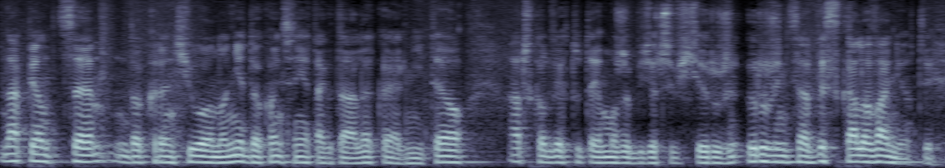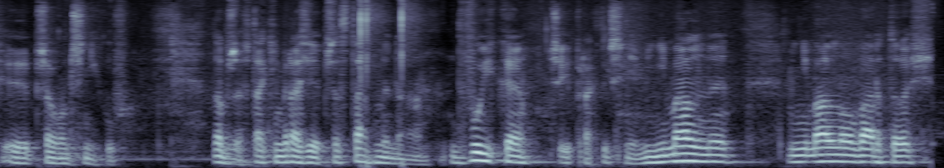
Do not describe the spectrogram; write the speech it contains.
Na piątce dokręciło, no nie do końca, nie tak daleko jak Niteo, aczkolwiek tutaj może być oczywiście różnica w wyskalowaniu tych y, przełączników. Dobrze, w takim razie przestawmy na dwójkę, czyli praktycznie minimalny, minimalną wartość.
